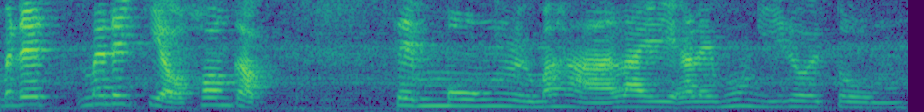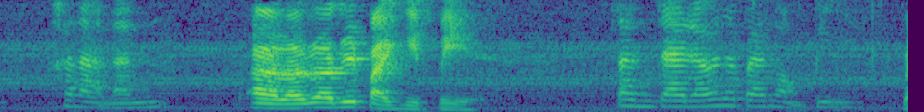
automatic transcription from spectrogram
ไม่ได้ไม่ได้เกี่ยวข้องกับเซมมงหรือมหาลัยอะไรพวกนี้โดยตรงขนาดนั้นอ่าแล้วเราได้ไปกี่ปีตัดสินใจแล้วว่าจะไปสองปี ไป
